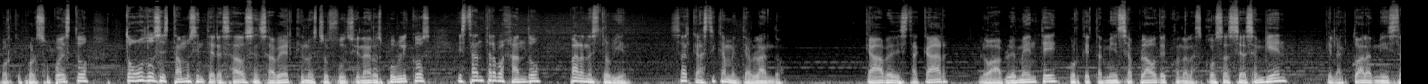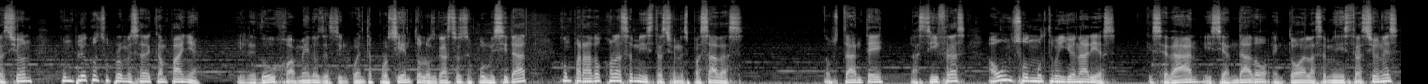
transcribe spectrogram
Porque por supuesto, todos estamos interesados en saber que nuestros funcionarios públicos están trabajando para nuestro bien, sarcásticamente hablando. Cabe destacar, loablemente, porque también se aplaude cuando las cosas se hacen bien, que la actual administración cumplió con su promesa de campaña y redujo a menos del 50% los gastos de publicidad comparado con las administraciones pasadas. No obstante, las cifras aún son multimillonarias, que se dan y se han dado en todas las administraciones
